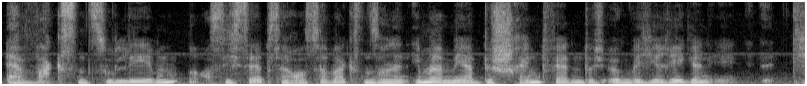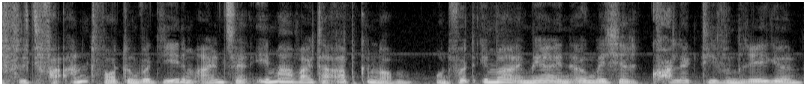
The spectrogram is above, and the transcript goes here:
erwachsen zu leben, aus sich selbst heraus zu erwachsen, sondern immer mehr beschränkt werden durch irgendwelche Regeln. Die, die, Verantwortung wird jedem Einzelnen immer weiter abgenommen und wird immer mehr in irgendwelche kollektiven Regeln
